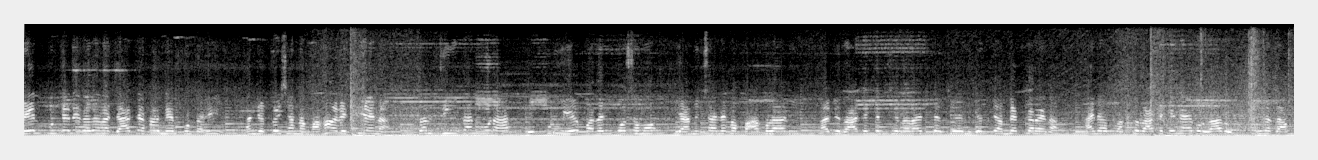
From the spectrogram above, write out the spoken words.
మేల్కుంటేనే కదా నా జాతి అక్కడ మేల్కుంటుంది అని చెప్పేసి అన్న మహా వ్యక్తి ఆయన తన జీవితాన్ని కూడా ఎప్పుడు ఏ పదవి కోసమో ఈ అమిత్ షా లేక పాకులాడి అది రాజకీయ రాజకీయ చేయని వ్యక్తి అంబేద్కర్ ఆయన ఆయన ఫస్ట్ రాజకీయ నాయకుడు కాదు. ఈయన దమ్మ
